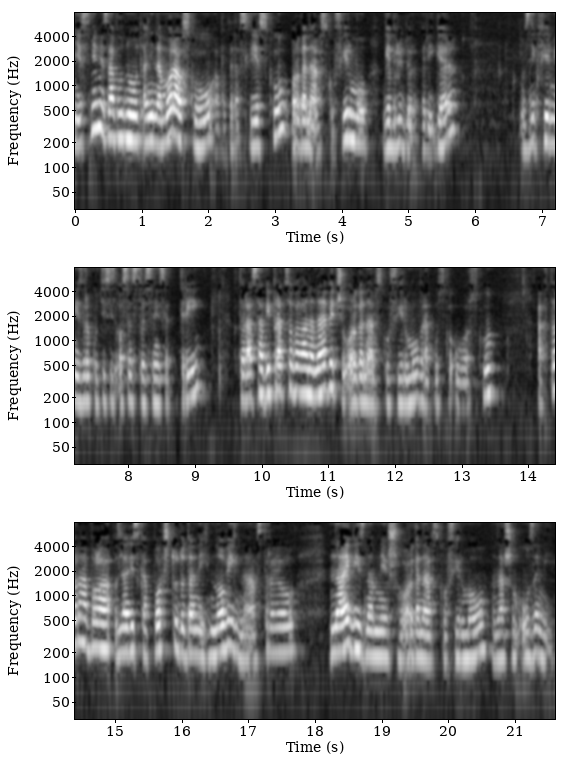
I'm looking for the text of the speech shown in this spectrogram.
Nesmieme zabudnúť ani na moravskú, alebo teda sliesku, organárskú firmu Gebrüder Rieger. Vznik firmy z roku 1873, ktorá sa vypracovala na najväčšiu organárskú firmu v Rakúsko-Uhorsku a ktorá bola z hľadiska počtu dodaných nových nástrojov najvýznamnejšou organárskou firmou na našom území.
